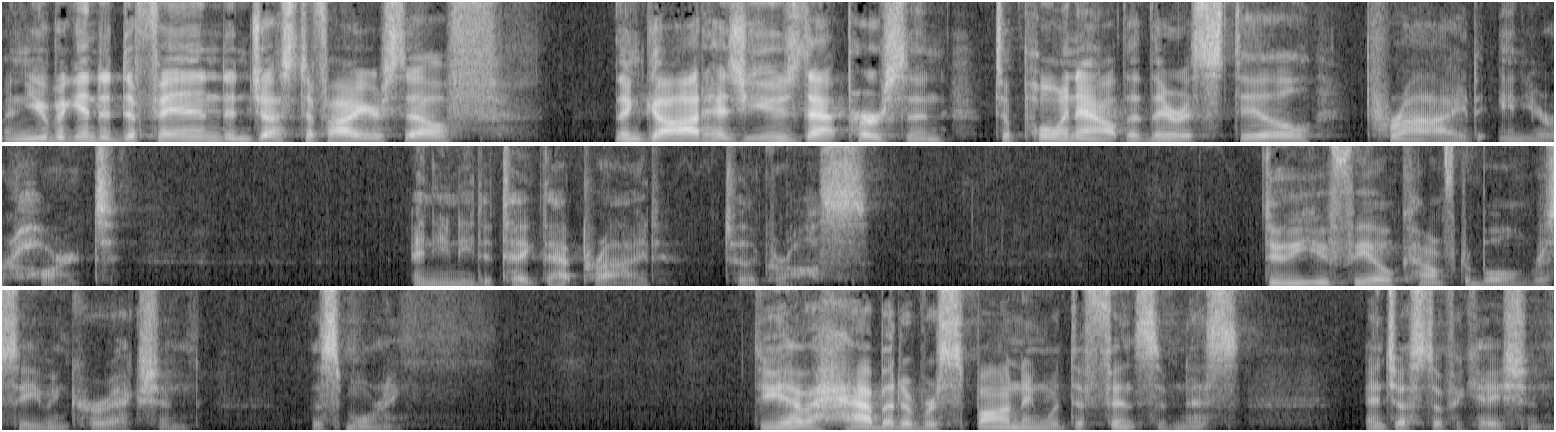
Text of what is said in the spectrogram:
and you begin to defend and justify yourself, then God has used that person to point out that there is still pride in your heart. And you need to take that pride to the cross. Do you feel comfortable receiving correction this morning? Do you have a habit of responding with defensiveness and justification?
